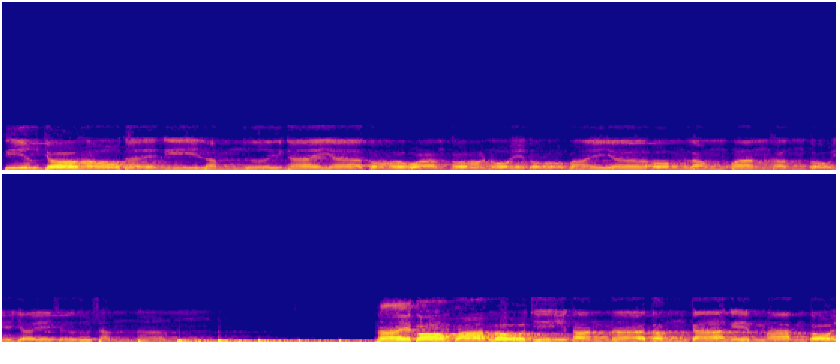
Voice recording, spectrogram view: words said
khiến cho hậu thế nghi lầm người ngay à, có hoàng khó nay con phát lộ chỉ thành à, tất cả nghiệp ác tội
